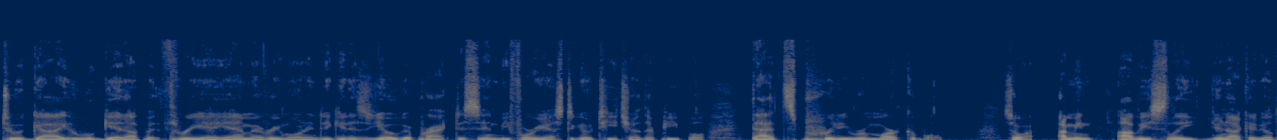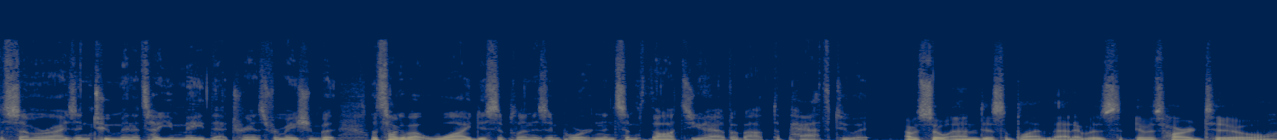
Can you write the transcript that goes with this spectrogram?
to a guy who will get up at 3 a.m. every morning to get his yoga practice in before he has to go teach other people. That's pretty remarkable. So, I mean, obviously, you're not going to be able to summarize in two minutes how you made that transformation, but let's talk about why discipline is important and some thoughts you have about the path to it. I was so undisciplined that it was it was hard to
